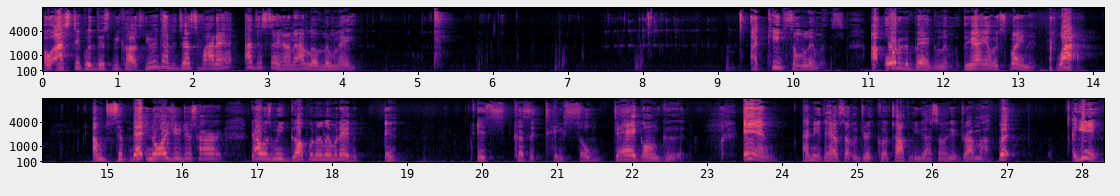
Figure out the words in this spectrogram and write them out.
Oh, I stick with this because you ain't got to justify that. I just say, honey, I love lemonade. I keep some lemons. I ordered a bag of lemons. Here I am explaining why. I'm that noise you just heard. That was me gulping a lemonade, and it's because it tastes so daggone good. And I need to have something to drink. Cause talking to you guys on here, dry mouth. But again,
